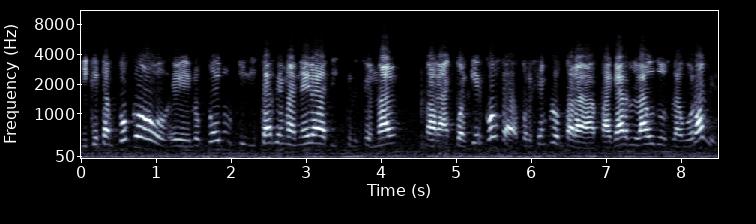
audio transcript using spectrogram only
y que tampoco eh, lo pueden utilizar de manera discrecional para cualquier cosa, por ejemplo, para pagar laudos laborales.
